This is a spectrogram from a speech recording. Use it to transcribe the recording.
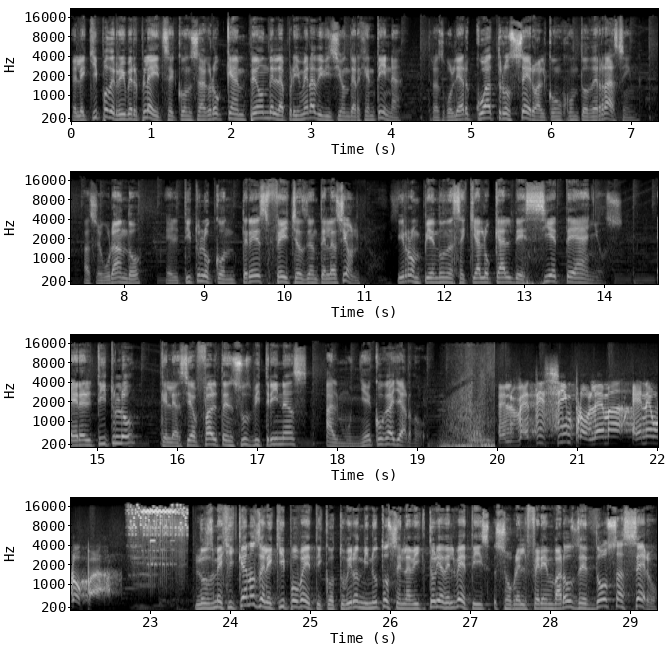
El equipo de River Plate se consagró campeón de la primera división de Argentina, tras golear 4-0 al conjunto de Racing, asegurando el título con tres fechas de antelación y rompiendo una sequía local de 7 años. Era el título que le hacía falta en sus vitrinas al muñeco Gallardo. El Betis sin problema en Europa. Los mexicanos del equipo bético tuvieron minutos en la victoria del Betis sobre el Ferenbaros de 2 a 0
